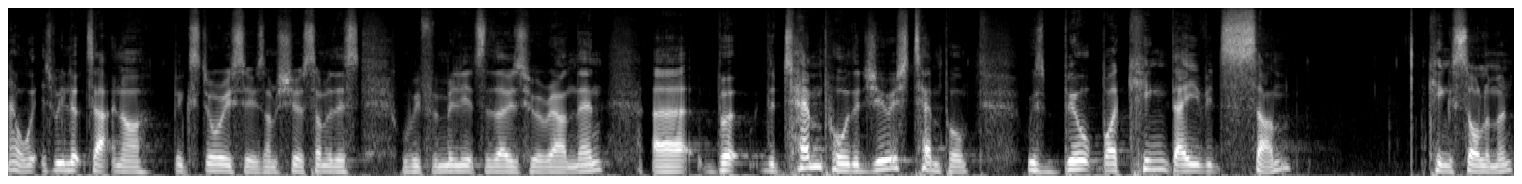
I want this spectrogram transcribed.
Now, as we looked at in our big story series, I'm sure some of this will be familiar to those who were around then. Uh, but the temple, the Jewish temple, was built by King David's son, King Solomon.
